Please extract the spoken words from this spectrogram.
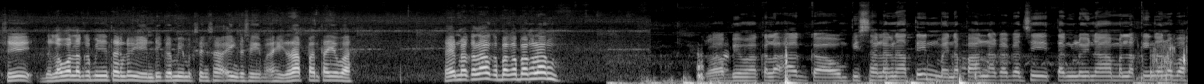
Kasi dalawa lang kami ni Tangloy, eh. hindi kami magsaing-saing kasi mahirapan tayo ba. Dahil mga kalaag, abang-abang lang. Grabe mga kalaag, kaumpisa lang natin. May napana kagad si Tangloy na malaking ano ba?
